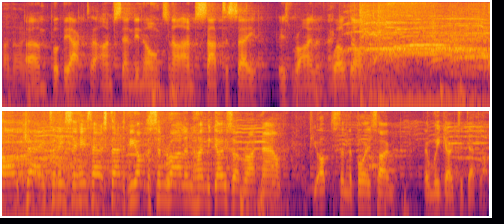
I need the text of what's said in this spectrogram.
I know. Um, but the act that I'm sending home tonight, I'm sad to say, is Rylan. Thank well you. done. Okay, Tulisa, here's how it stands. If you opt to send Rylan home, he goes on right now. If you opt to send the boys home, then we go to deadlock.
